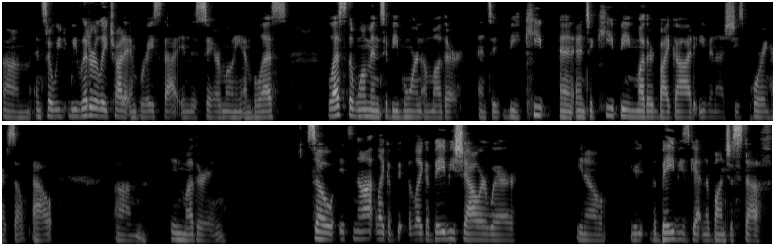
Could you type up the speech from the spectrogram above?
Um, and so we, we literally try to embrace that in this ceremony and bless bless the woman to be born a mother and to be keep and, and to keep being mothered by God even as she's pouring herself out um, in mothering. So it's not like a like a baby shower where, you know, the baby's getting a bunch of stuff.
